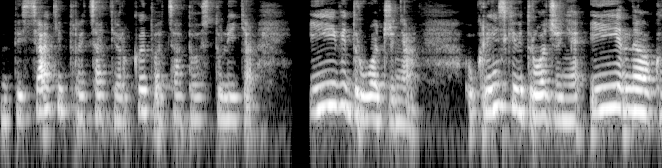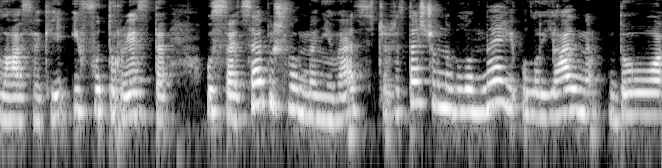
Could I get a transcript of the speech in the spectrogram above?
10-30 роки ХХ століття, і відродження, українське відродження, і неокласики, і футуристи. Усе це пішло на нівець через те, що воно було не лояльне до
